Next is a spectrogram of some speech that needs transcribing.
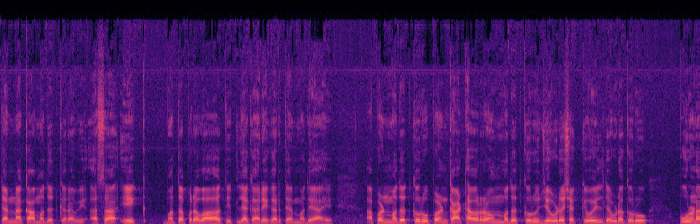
त्यांना का मदत करावी? असा एक मतप्रवाह तिथल्या कार्यकर्त्यांमध्ये आहे. आपण मदत करू पण काठावर राहून मदत करू. जेवढं शक्य होईल तेवढं करू. पूर्ण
